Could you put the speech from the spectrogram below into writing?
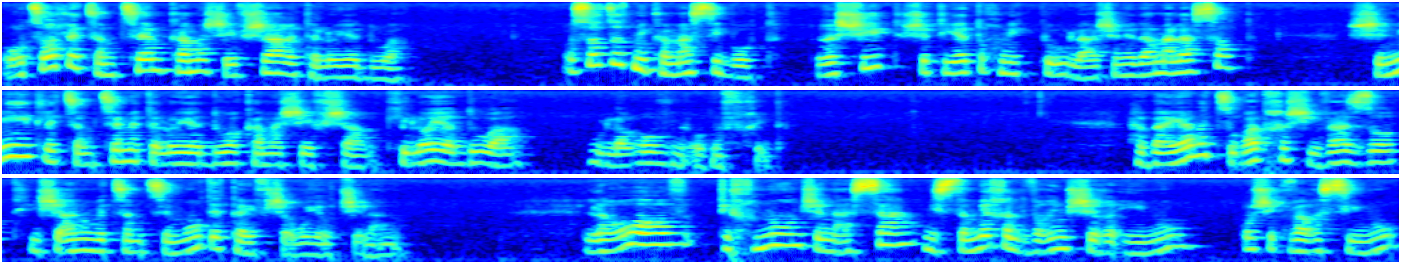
רוצות לצמצם כמה שאפשר את הלא ידוע. עושות זאת מכמה סיבות. ראשית, שתהיה תוכנית פעולה שנדע מה לעשות. שנית, לצמצם את הלא ידוע כמה שאפשר, כי לא ידוע הוא לרוב מאוד מפחיד. הבעיה בצורת חשיבה זאת היא שאנו מצמצמות את האפשרויות שלנו. לרוב, תכנון שנעשה מסתמך על דברים שראינו או שכבר עשינו.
